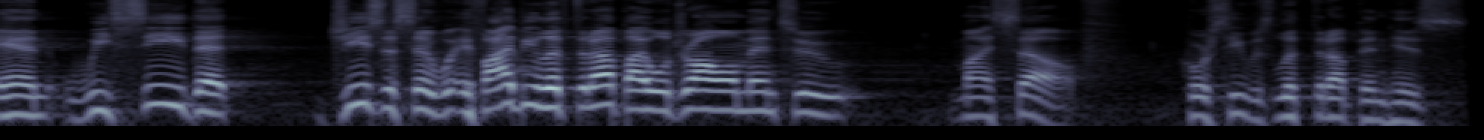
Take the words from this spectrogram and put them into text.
And we see that Jesus said, If I be lifted up, I will draw all men to myself. Of course, he was lifted up in his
